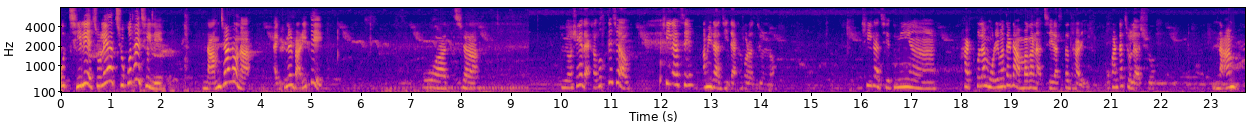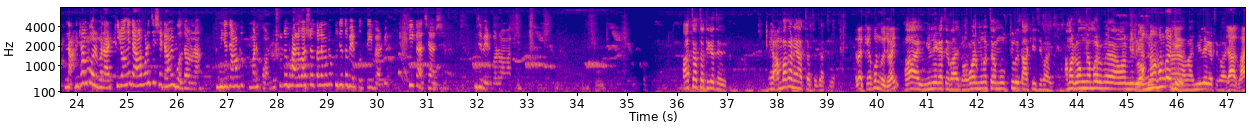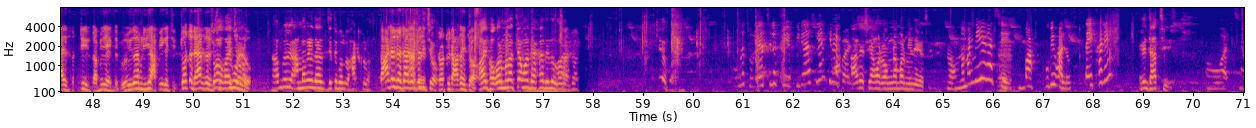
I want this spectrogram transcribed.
ও ছিলে, চলে যাচ্ছ? কোথায় ছিলে? নাম জানো না? একজনের বাড়িতে? ও আচ্ছা। তুমি ওর সঙ্গে দেখা করতে চাও? ঠিক আছে, আমি রাজি দেখা করার জন্য। ঠিক আছে, তুমি হাটকোলা মোড়ের মাথায় একটা আমবাগান আছে, রাস্তার ধারে। ওখানটা চলে আসো। নাম নাম ঠাম বলব না। আর কি রঙে জামা পড়েছি সেটা আমি বলতাম না। তুমি যদি আমাকে মানে কণ্ঠস্বর ভালোবাসো, তাহলে আমাকে খুঁজে তো বের করতেই পারবে। ঠিক আছে, আসে। খুঁজে বের করো আমাকে। আচ্ছা আচ্ছা ঠিক আছে। এই আমবাগানে আচ্ছা আচ্ছা যাচ্ছি। এবার কে ফোন করেছে ভাই? ভাই মিলে গেছে ভাই। ভগবান মনে হচ্ছে মুখ তুলে তাকিয়েছে ভাই। আমার রং নাম্বার আমার মিলে রং নাম্বার ফোন করেছে? হ্যাঁ, ভাই মিলে গেছে ভাই। যাক ভাই সত্যি আমি আমি নিজে হাঁপিয়ে গেছি। চ চ দেখ চ ভাই কি। বলল? আমাকে ওই যেতে বলল হাট খোলা। তাড়াতাড়ি চ তাড়াতাড়ি চ। তুই তাড়াতাড়ি চ। ভাই ভগবান মনে হচ্ছে আমার দেখা দিলো ভাই। কি? তোমরা চলে যাচ্ছিলে ফিরে আসলে? কি ব্যাপার? আরে সে আমার রং নাম্বার মিলে গেছে। রং নাম্বার মিলে গেছে? বাহ খুবই ভালো। তা এখানে? এখানে যাচ্ছি। ও আচ্ছা।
